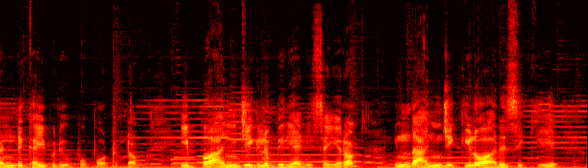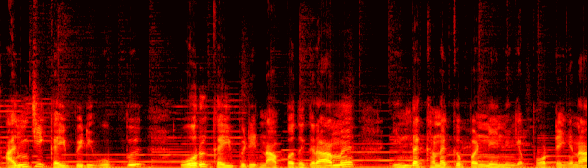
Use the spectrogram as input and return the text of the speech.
ரெண்டு கைப்பிடி உப்பு போட்டுட்டோம். இப்போ அஞ்சு கிலோ பிரியாணி செய்கிறோம் இந்த அஞ்சு கிலோ அரிசிக்கு அஞ்சு கைப்பிடி உப்பு ஒரு கைப்பிடி நாற்பது கிராமு. இந்த கணக்கு பண்ணி நீங்கள் போட்டிங்கன்னா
